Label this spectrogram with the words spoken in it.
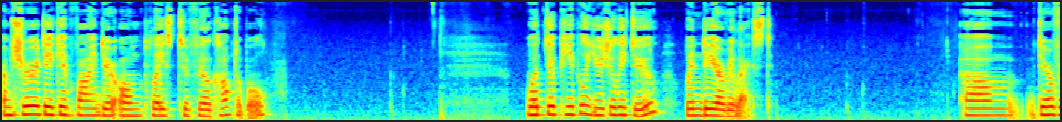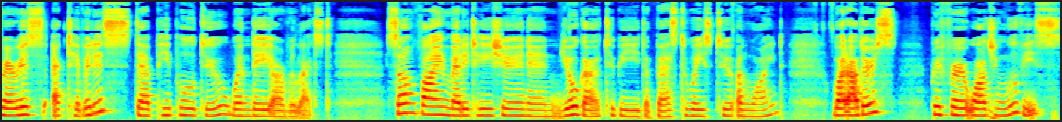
I'm sure they can find their own place to feel comfortable. What do people usually do when they are relaxed? Um, there are various activities that people do when they are relaxed. Some find meditation and yoga to be the best ways to unwind, while others prefer watching movies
